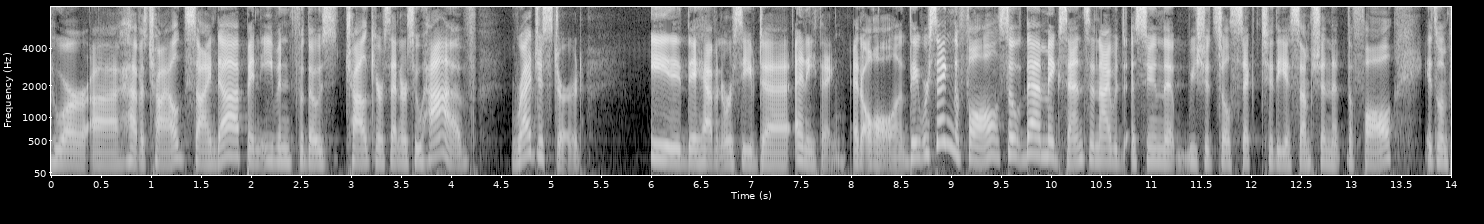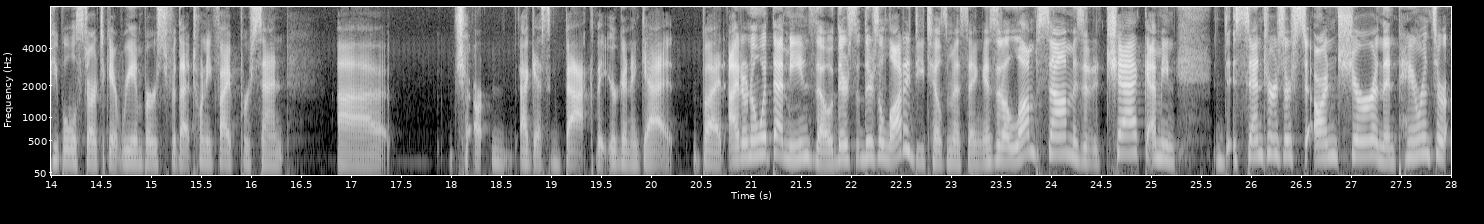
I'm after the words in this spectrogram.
who are uh, have a child signed up, and even for those childcare centers who have registered they haven't received uh, anything at all. They were saying the fall, so that makes sense. And I would assume that we should still stick to the assumption that the fall is when people will start to get reimbursed for that 25%. Uh, I guess back that you're going to get, but I don't know what that means though. There's there's a lot of details missing. Is it a lump sum? Is it a check? I mean, centers are st- unsure, and then parents are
